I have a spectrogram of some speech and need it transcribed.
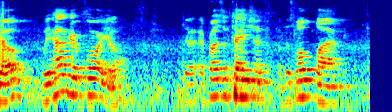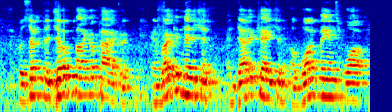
Joe, we have here for you a presentation of this little plaque presented to Joe Tiger Patric in recognition and dedication of one man's walk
